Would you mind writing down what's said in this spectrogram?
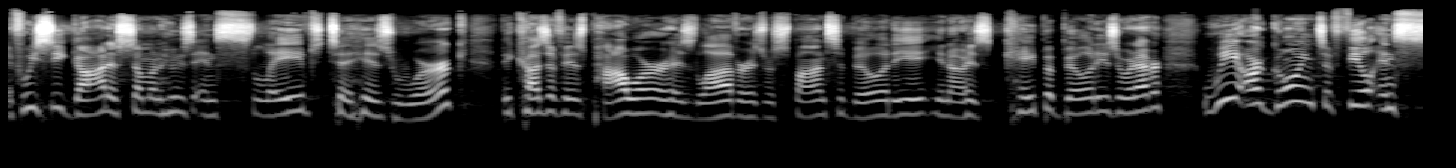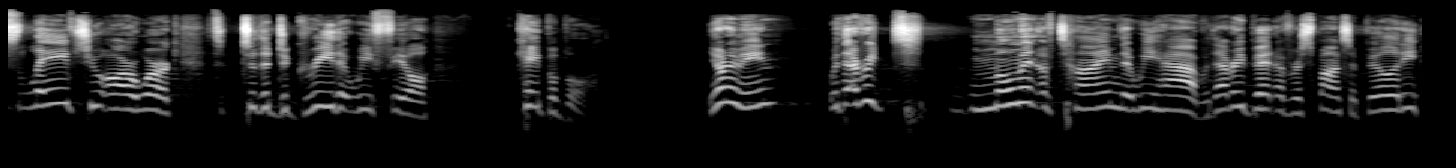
If we see God as someone who's enslaved to his work because of his power or his love or his responsibility, you know, his capabilities or whatever, we are going to feel enslaved to our work to the degree that we feel capable. You know what I mean? With every t- moment of time that we have, with every bit of responsibility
